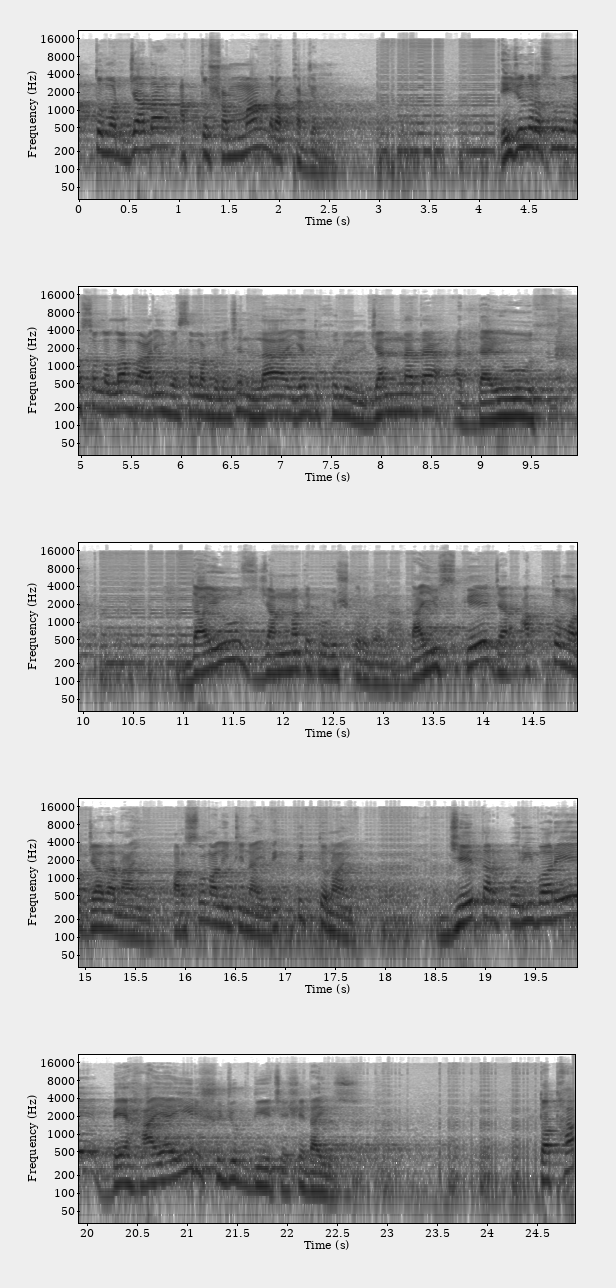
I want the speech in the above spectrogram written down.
আত্মমর্যাদা, আত্মসম্মান রক্ষার জন্য। এই জন্য রসুল্লাহ সাল্লাহ আলী ওয়াসাল্লাম বলেছেন জান্নাতা দায়ুস দায়ুস জান্নাতে প্রবেশ করবে না। দায়ুসকে যার আত্মমর্যাদা নাই, পার্সোনালিটি নাই, ব্যক্তিত্ব নাই, যে তার পরিবারে বেহায়াইর সুযোগ দিয়েছে, সে দায়ুস। তথা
